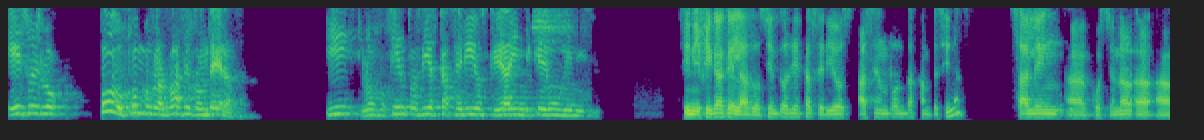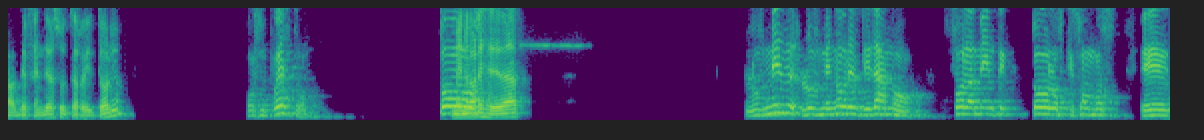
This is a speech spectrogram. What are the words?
eso es lo, todos somos las bases ronderas y los 210 caseríos que ya indiqué en un inicio. ¿Significa que las 210 caseríos hacen rondas campesinas? ¿Salen a cuestionar, a, defender su territorio? Por supuesto. ¿Menores de edad? Los, los menores de edad no, solamente todos los que somos eh,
